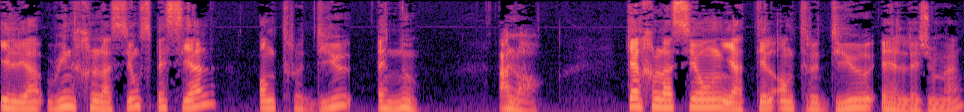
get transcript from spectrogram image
il y a une relation spéciale entre Dieu et nous. Alors, quelle relation y a-t-il entre Dieu et les humains?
